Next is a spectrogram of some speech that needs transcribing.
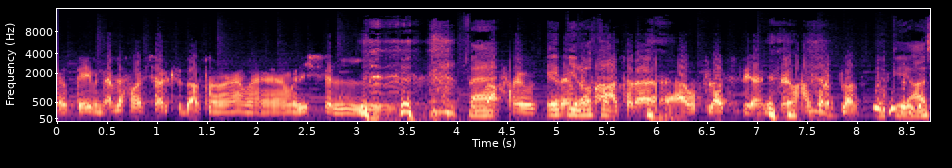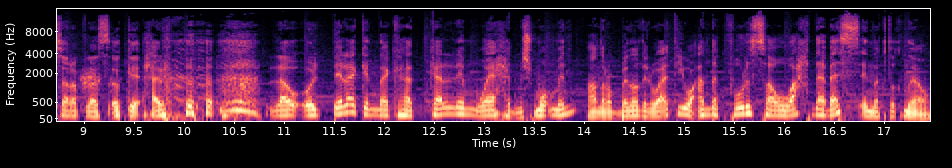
okay من قبل حوار sharks ده أصلا أنا ما- ماليش في البحر والكلام ده رقم. 10 أو plus يعني فاهم؟ 10 plus okay 10 plus okay حلو. لو قلت لك إنك هتكلم واحد مش مؤمن عن ربنا دلوقتي وعندك فرصة واحدة بس إنك تقنعه.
